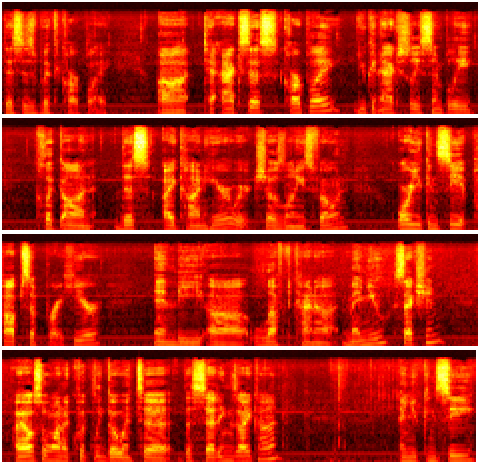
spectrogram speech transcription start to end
this is with CarPlay. Uh, to access CarPlay, you can actually simply click on this icon here where it shows Lenny's phone, or you can see it pops up right here in the uh, left kind of menu section. I also want to quickly go into the settings icon, and you can see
